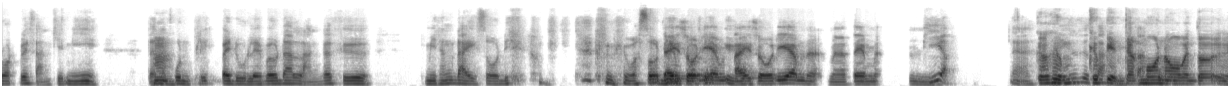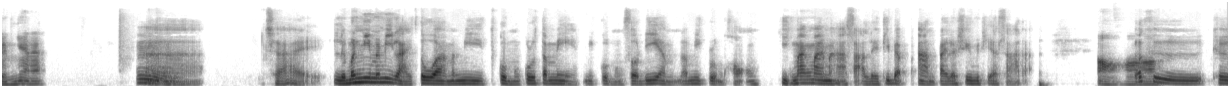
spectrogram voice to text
รสด้วยสารเคมี แต่ถ้าอืมคุณพลิกไปดูเลเวลด้านหลังก็คือ มีทั้งไดโซเดียมหรือว่าโซไดเดียมโซเดียมประภทไตอื่นโซเดียมเนี่ยมาเต็มอะอืมเพียบนะก็คือนี่คือสรเปลี่ยนจากสรโมโนปรุงเป็นตัวอื่นเนี่ยนะอืมอ่าใช่ หรือมันมีมันมีหลายตัว มันมีกลุ่มของกลูตาเมต มีกลุ่มของโซเดียม แล้วมีกลุ่มของอีกมากมายมหาศาลเลยที่แบบอ่านไปแล้วชื่อวิทยาศาสตร์อะอ๋อก็คือคือ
